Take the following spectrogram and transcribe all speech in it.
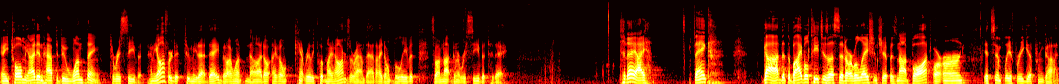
and he told me I didn't have to do one thing to receive it. And he offered it to me that day, but I went, no, I don't, I don't, can't really put my arms around that. I don't believe it, so I'm not going to receive it today. Today, I thank God that the Bible teaches us that our relationship is not bought or earned, it's simply a free gift from God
